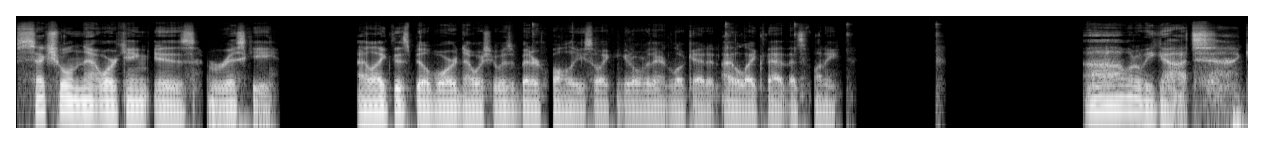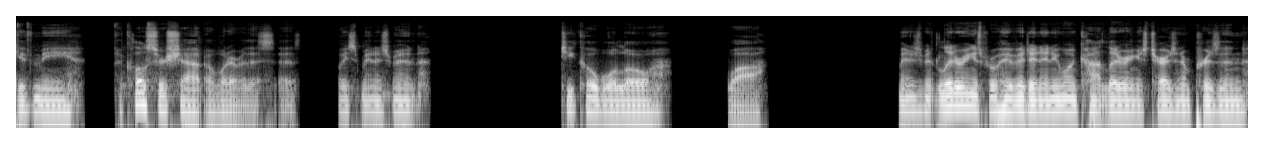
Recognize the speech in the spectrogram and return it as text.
Sexual networking is risky. I like this billboard and I wish it was a better quality so I can get over there and look at it. I like that. That's funny. Uh, what do we got? Give me a closer shot of whatever this says. Waste management. Tico Wolo Wa. Management littering is prohibited. Anyone caught littering is charged and imprisoned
